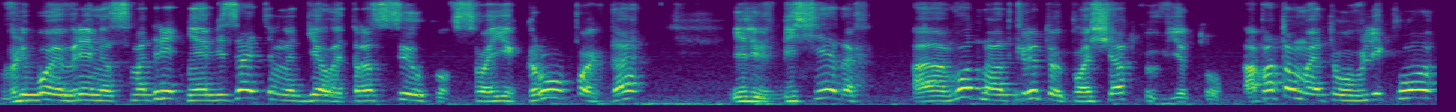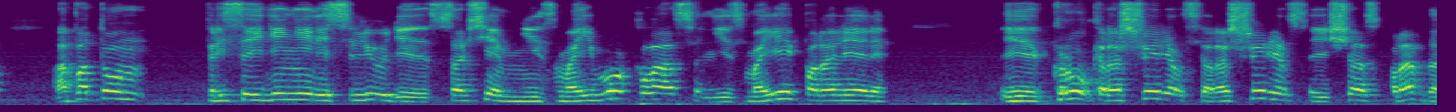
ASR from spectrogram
в любое время смотреть, не обязательно делать рассылку в своих группах, да, или в беседах, а вот на открытую площадку в YouTube. А потом это увлекло, а потом присоединились люди совсем не из моего класса, не из моей параллели. И круг расширился, расширился, и сейчас, правда,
